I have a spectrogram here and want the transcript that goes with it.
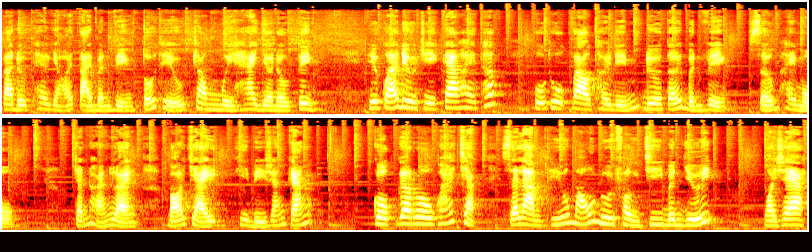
và được theo dõi tại bệnh viện tối thiểu trong 12 giờ đầu tiên. Hiệu quả điều trị cao hay thấp phụ thuộc vào thời điểm đưa tới bệnh viện, sớm hay muộn. Tránh hoảng loạn, bỏ chạy khi bị rắn cắn. Cột garo quá chặt sẽ làm thiếu máu nuôi phần chi bên dưới. Ngoài ra,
